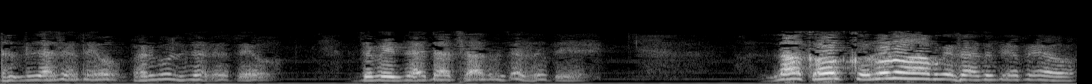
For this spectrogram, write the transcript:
धन जा सकते हो, घर को ले जा सकते हो, ज़मीन जायदाद साथ में कर सकती है। लाखों करोड़ों आपके साथ रुपया पे हो,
